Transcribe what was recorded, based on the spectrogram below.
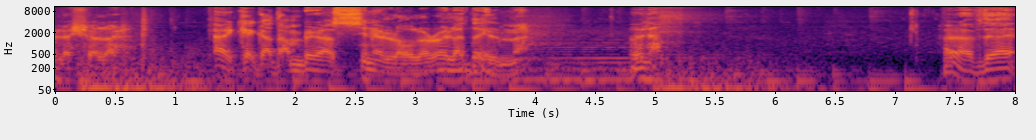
Öyle şeyler. Erkek adam biraz sinirli olur öyle değil mi? Öyle. Her evde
